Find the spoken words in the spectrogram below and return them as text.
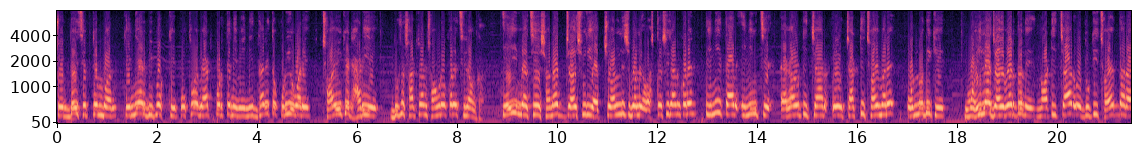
চোদ্দই সেপ্টেম্বর কেনিয়ার বিপক্ষে প্রথমে ব্যাট করতে নেমে নির্ধারিত কুড়ি ওভারে ছয় উইকেট হারিয়ে দুশো ষাট রান সংগ্রহ করে শ্রীলঙ্কা। এই ম্যাচে সনাথ জয়সুরিয়া চুয়াল্লিশ বলে অষ্টাশি রান করেন। তিনি তার ইনিংসে এগারোটি চার ও চারটি ছয় মারে। অন্যদিকে মহিলা জয়বর্ধনে নটি চার ও দুটি ছয়ের দ্বারা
